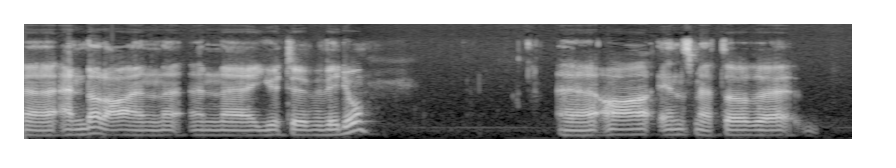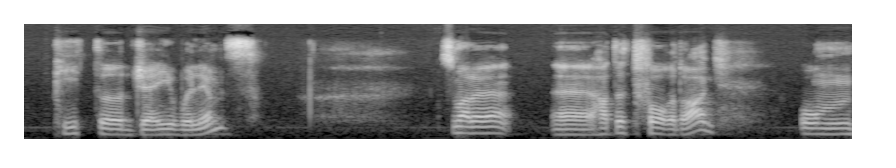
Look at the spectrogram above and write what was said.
enda da en, en YouTube-video av en som heter Peter J. Williams som hadde eh, hatt et foredrag om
